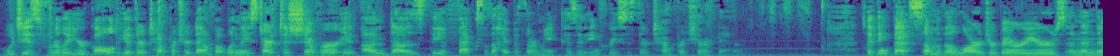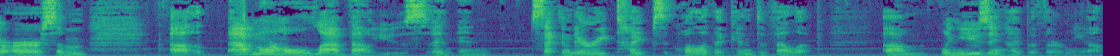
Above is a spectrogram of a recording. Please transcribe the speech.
which is really your goal to get their temperature down. But when they start to shiver, it undoes the effects of the hypothermia because it increases their temperature again. So I think that's some of the larger barriers. And then there are some uh, abnormal lab values and, and, secondary type sequela that can develop um, when using hypothermia.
